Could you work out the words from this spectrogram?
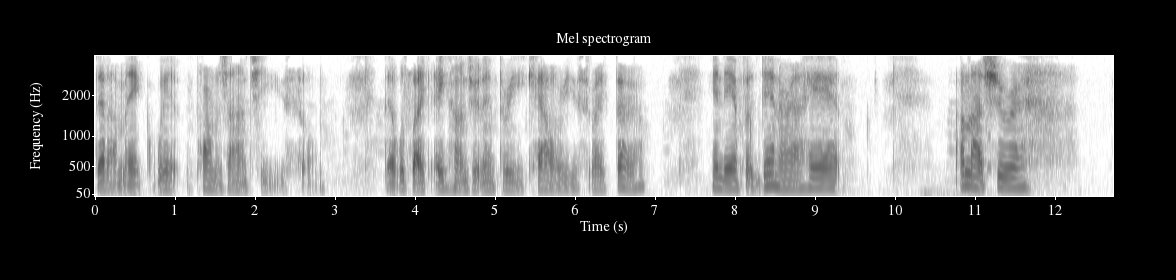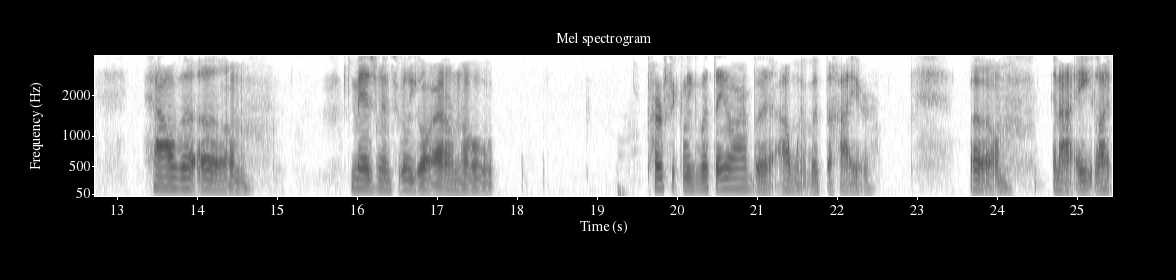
that I make with Parmesan cheese. So that was like 803 calories right there. And then for dinner, I had, I'm not sure how the um, measurements really are. I don't know perfectly what they are, but I went with the higher. Um, and I ate like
